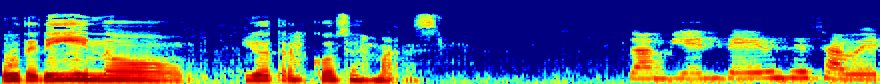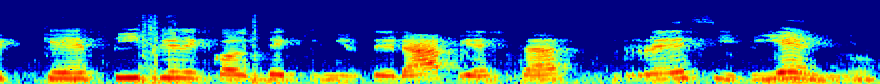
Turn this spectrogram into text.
uterino y otras cosas más. También debes de saber qué tipo de, de quimioterapia estás recibiendo.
